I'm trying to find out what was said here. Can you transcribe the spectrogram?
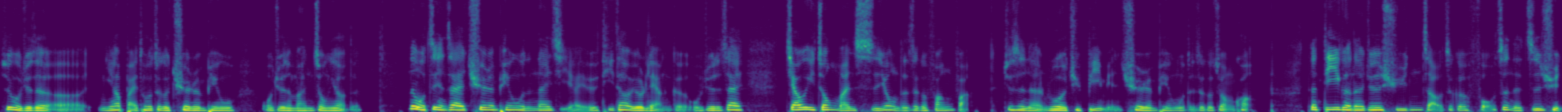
所以我觉得呃你要摆脱这个确认偏误，我觉得蛮重要的。那我之前在确认偏误的那一集啊，有提到有两个，我觉得在交易中蛮实用的这个方法，就是呢如何去避免确认偏误的这个状况。那第一个呢，就是寻找这个否证的资讯。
